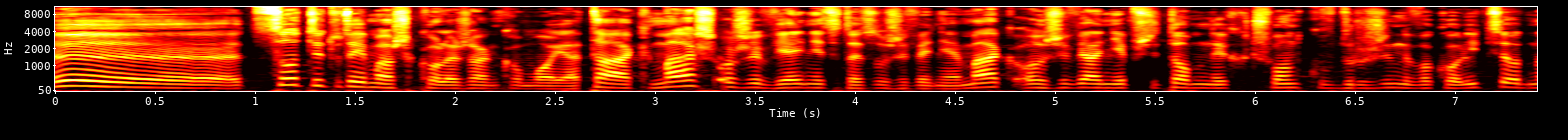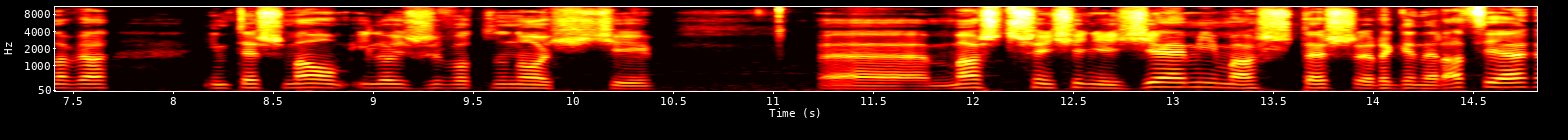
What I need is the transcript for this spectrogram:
Eee, co ty tutaj masz, koleżanko moja? Tak, masz ożywienie, co to jest ożywienie? Mag ożywia nieprzytomnych członków drużyny w okolicy, odnawia im też małą ilość żywotności. Eee, masz trzęsienie ziemi, masz też regenerację.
